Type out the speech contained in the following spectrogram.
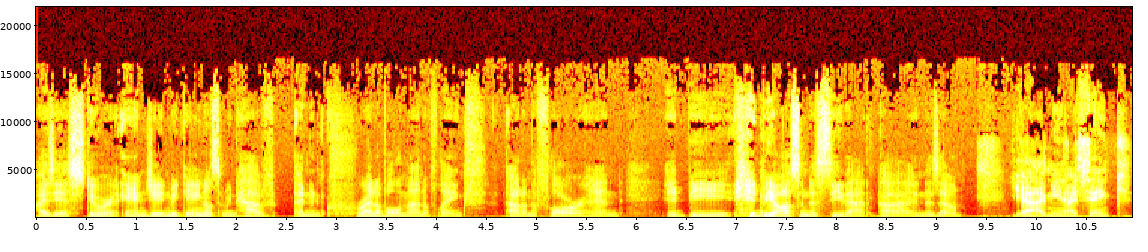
Isaiah Stewart, and Jaden McDaniels. And we'd have an incredible amount of length out on the floor and it'd be it'd be awesome to see that uh, in the zone. Yeah, I mean, I think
